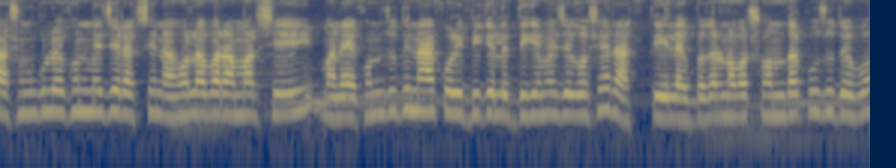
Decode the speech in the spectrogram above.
বাসনগুলো এখন মেজে রাখছি, না হলে আবার আমার সেই মানে এখন যদি না করি, বিকেলের দিকে মেজে বসে রাখতেই লাগবে। কারণ আবার সন্ধ্যার পুজো দেবো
